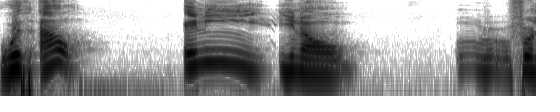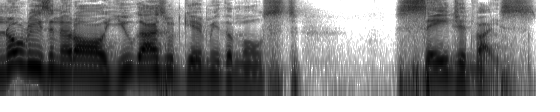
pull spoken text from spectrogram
without any, you know, for no reason at all, you guys would give me the most sage advice.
